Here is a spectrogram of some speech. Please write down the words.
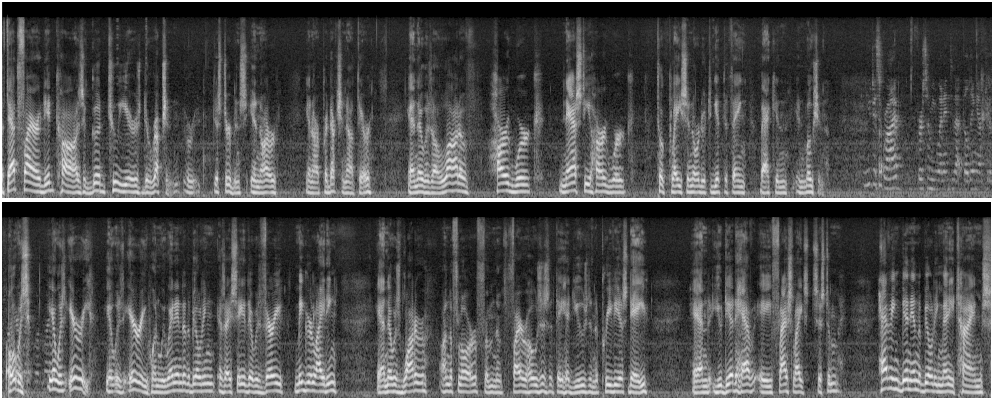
But that fire did cause a good two years disruption or disturbance in our in our production out there. And there was a lot of hard work, nasty hard work took place in order to get the thing back in, in motion. Can you describe the first time you went into that building after the fire? Oh, it was, like? it was eerie. It was eerie when we went into the building. As I say, there was very meager lighting, and there was water on the floor from the fire hoses that they had used in the previous day. And you did have a flashlight system. Having been in the building many times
